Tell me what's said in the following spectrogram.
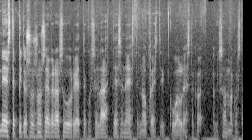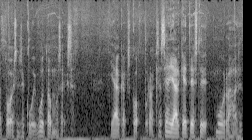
nestepitoisuus on sen verran suuri, että kun se lähtee se neste nopeasti kuolleesta sammakosta pois, niin se kuivuu tuommoiseksi jäykäksi koppuraksi. Ja sen jälkeen tietysti muurahaiset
